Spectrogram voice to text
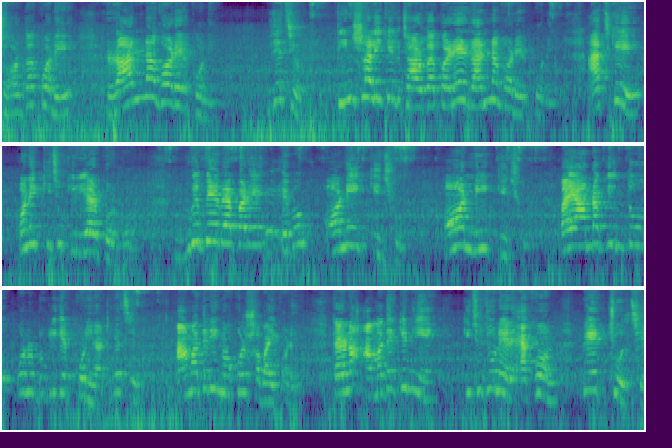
ঝরগা করে রান্নাঘরের কোণে। বুঝেছ? তিন শালিকে ঝরগা করে রান্নাঘরের কোণে। আজকে অনেক কিছু ক্লিয়ার করব। গ্রুপের ব্যাপারে এবং অনেক কিছু অনেক কিছু। ভাই, আমরা কিন্তু কোনো ডুপ্লিকেট করি না, ঠিক আছে? আমাদেরই নকল সবাই করে। কেননা আমাদেরকে নিয়ে কিছু জনের এখন পেট চলছে।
